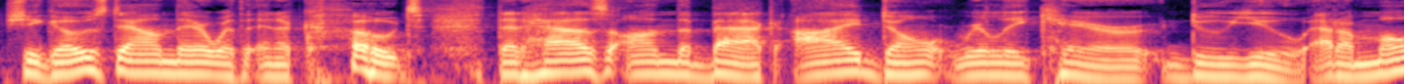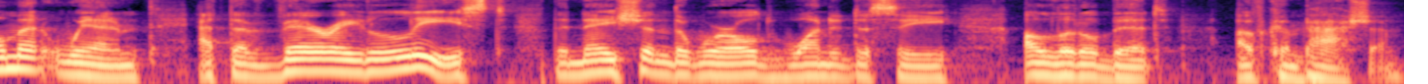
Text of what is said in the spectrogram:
she goes down there with in a coat that has on the back, I don't really care, do you? At a moment when, at the very least, the nation, the world wanted to see a little bit of compassion.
